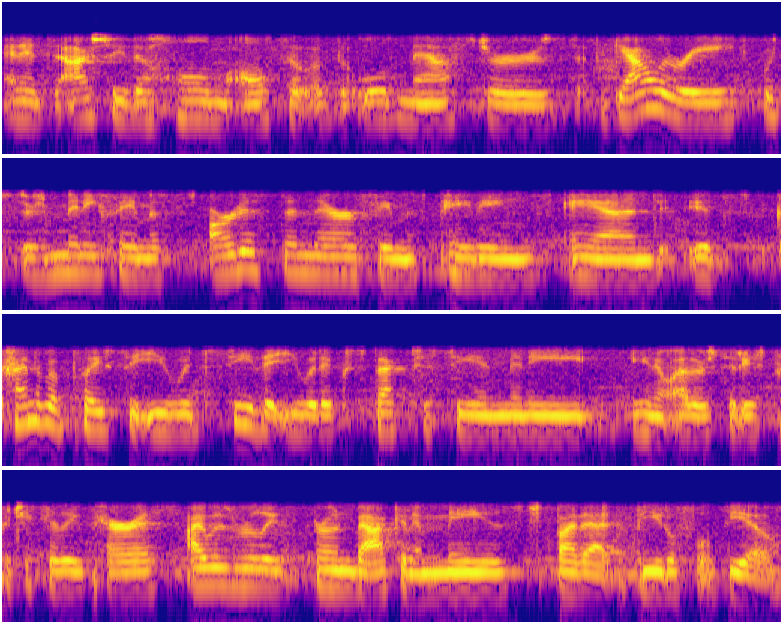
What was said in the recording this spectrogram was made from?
and it's actually the home also of the Old Masters Gallery, which there's many famous artists in there, famous paintings, and it's kind of a place that you would see that you would expect to see in many, you know, other cities, particularly Paris. I was really thrown back and amazed by that beautiful view.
